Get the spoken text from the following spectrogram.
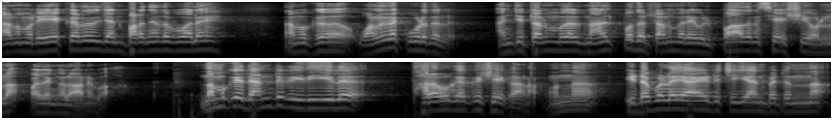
കാരണം ഒരു ഏക്കറിൽ ഞാൻ പറഞ്ഞതുപോലെ നമുക്ക് വളരെ കൂടുതൽ അഞ്ച് ടൺ മുതൽ നാൽപ്പത് ടൺ വരെ ഉൽപ്പാദനശേഷിയുള്ള പഴങ്ങളാണിവ. നമുക്ക് രണ്ട് രീതിയിൽ ഫലവർഗ കൃഷിയെ കാണാം. ഒന്ന് ഇടവിളയായിട്ട് ചെയ്യാൻ പറ്റുന്ന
